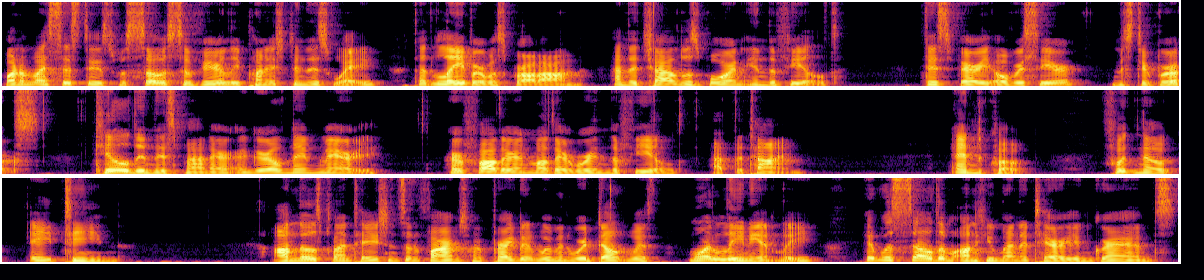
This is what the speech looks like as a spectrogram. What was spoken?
One of my sisters was so severely punished in this way that labor was brought on, and the child was born in the field. This very overseer, Mr. Brooks, killed in this manner a girl named Mary. Her father and mother were in the field at the time. Footnote 18. On those plantations and farms where pregnant women were dealt with more leniently, it was seldom on humanitarian grounds.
